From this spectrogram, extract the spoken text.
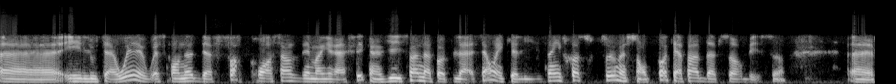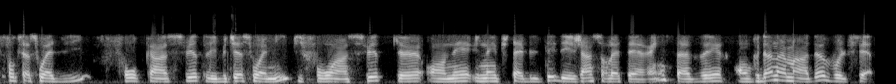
Euh, et l'Outaouais, où est-ce qu'on a de fortes croissances démographiques, un vieillissement de la population et que les infrastructures ne sont pas capables d'absorber ça. Il euh, faut que ça soit dit, faut qu'ensuite les budgets soient mis, puis il faut ensuite qu'on ait une imputabilité des gens sur le terrain, c'est-à-dire on vous donne un mandat, vous le faites.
